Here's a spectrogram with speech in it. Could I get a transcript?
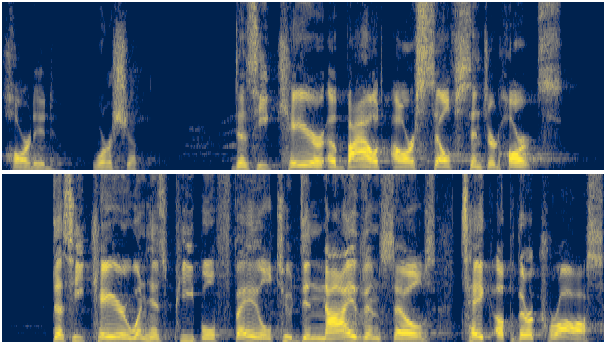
hearted worship? Does he care about our self centered hearts? Does he care when his people fail to deny themselves, take up their cross,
